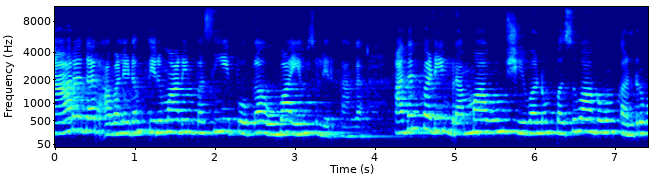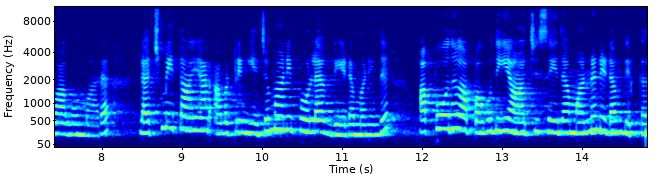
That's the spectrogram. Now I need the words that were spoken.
நாரதர் அவளிடம் திருமாலின் பசியை போக்க உபாயம் சொல்லியிருக்காங்க. அதன்படி பிரம்மாவும் சிவனும் பசுவாகவும் கன்றுவாகவும் மாற லட்சுமி தாயார் அவற்றின் எஜமானி போல வேடமணிந்து அப்போது அப்பகுதியை ஆட்சி செய்த மன்னனிடம் விற்க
